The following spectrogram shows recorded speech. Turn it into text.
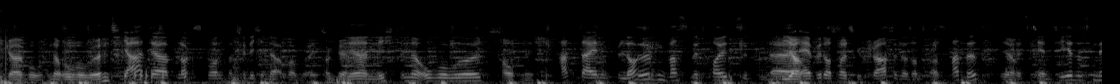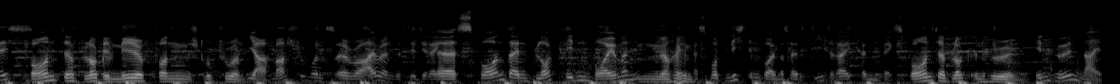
egal wo, in der Overworld. Ja, der Block spawnt natürlich in der Overworld. Okay. Der nicht in der Overworld, auch nicht. Hat dein Block irgendwas mit Holz zu tun? Äh, Ja. Er wird aus Holz gecraftet oder sonst was. Hat es? Ja. Das TNT ist es nicht. Spawnt der Block in Nähe von Strukturen? Ja, Mushroom und äh, Raw Iron ist hier direkt. Äh, spawnt dein Block in Bäumen? Nein. Er spawnt nicht in Bäumen, das heißt, die drei können weg. Spawnt der Block in Höhlen? In Höhlen? Nein.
